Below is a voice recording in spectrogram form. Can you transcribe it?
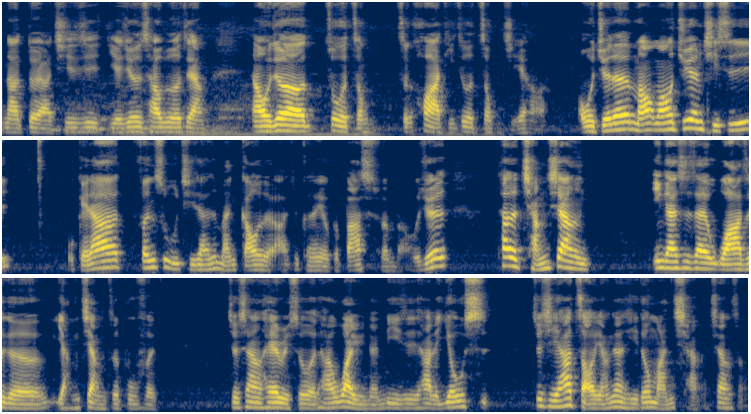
那对啊，其实也就是差不多这样。然后我就要做总这个话题做个总结哈。我觉得毛毛 GM 其实我给他分数其实还是蛮高的啊，就可能有个八十分吧。我觉得他的强项应该是在挖这个洋将这部分。就像 Harry 说的，他外语能力是他的优势。就其实他找洋将其实都蛮强，像什么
